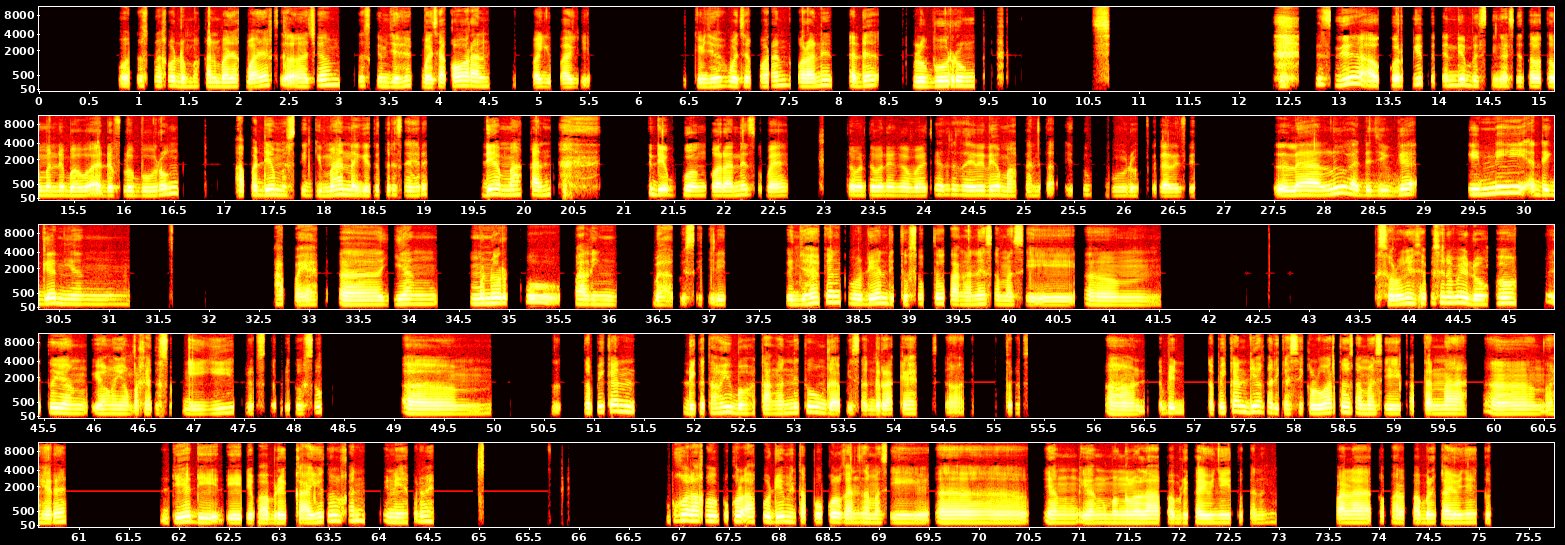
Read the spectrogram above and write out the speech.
oh, terus mereka udah makan banyak-banyak segala macam terus Kim Jae baca koran pagi-pagi. Kim Jae baca koran korannya ada flu burung. Terus dia awkward gitu kan dia mesti ngasih tahu temennya bahwa ada flu burung apa dia mesti gimana gitu. Terus akhirnya dia makan. Dia buang korannya supaya teman-teman yang nggak baca terus akhirnya dia makan. Tak itu bodoh sekali sih. Lalu ada juga ini adegan yang apa ya uh, yang menurutku paling bagus sih. Jadi Genjaya kan kemudian ditusuk tuh tangannya sama si um, pesuruhnya. Siapa sih namanya? Dongho. Itu yang yang yang pakai tusuk gigi terus ditusuk. Um, tapi kan diketahui bahwa tangannya tuh nggak bisa gerak ya terus uh, tapi tapi kan dia nggak dikasih keluar tuh sama si kapten nah um, akhirnya dia di, di di pabrik kayu tuh kan ini apa namanya? Pukul aku pukul aku dia minta pukul kan sama si uh, yang yang mengelola pabrik kayunya itu kan kepala kepala pabrik kayunya itu.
